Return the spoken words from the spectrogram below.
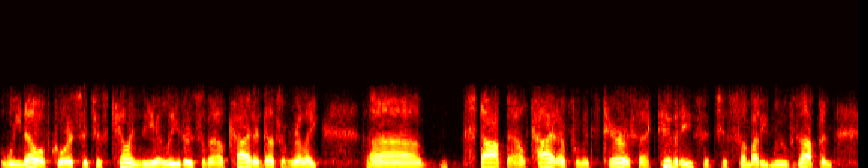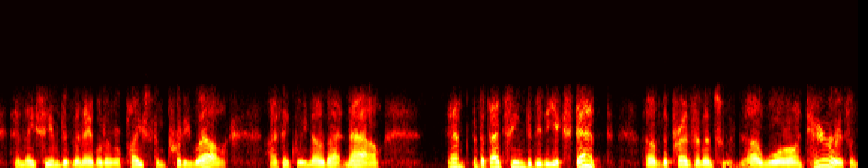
We know, of course, that just killing the leaders of Al Qaeda doesn't really uh, stop Al Qaeda from its terrorist activities. It's just somebody moves up, and and they seem to have been able to replace them pretty well. I think we know that now, and but that seemed to be the extent of the president's uh, war on terrorism.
